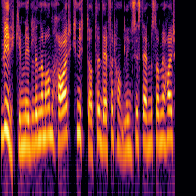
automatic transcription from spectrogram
virkemidlene man har knytta til det forhandlingssystemet som vi har.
